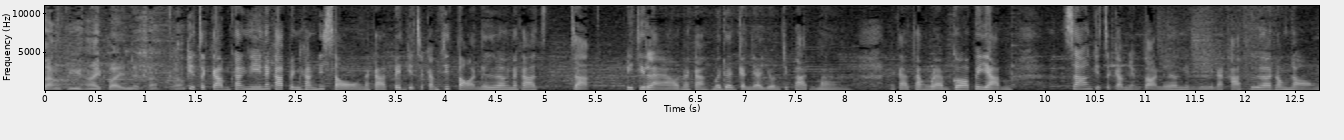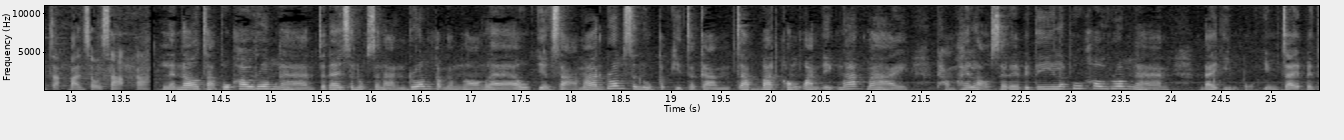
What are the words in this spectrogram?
ตางค์ที่ให้ไปเนะครับครับ กิจกรรมครั้งนี้นะคะเป็นครั้งที่2นะคะเป็นกิจกรรมที่ต่อเนื่องนะคะ จากปีที่แล้วนะคะเมื่อเดือนกันยายนที่ผ่านมานะคะทางโรงแรมก็พยายาม สร้างกิจกรรมอย่างต่อเนื่องอย่างนี้นะคะ เพื่อน้องๆจากบ้านโสสะค่ะ และนอกจากผู้เข้าร่วมงานจะได้สนุกสนานร่วมกับน้องๆแล้ว ยังสามารถร่วมสนุกกับกิจกรรม จับบัตรของขวัญอีกมากมายทำให้เหล่าเซเลบริตี้และผู้เข้าร่วมงาน ได้อิ่มอกอิ่มใจไปต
